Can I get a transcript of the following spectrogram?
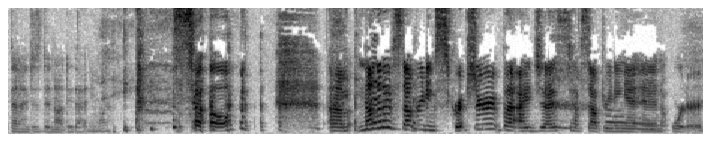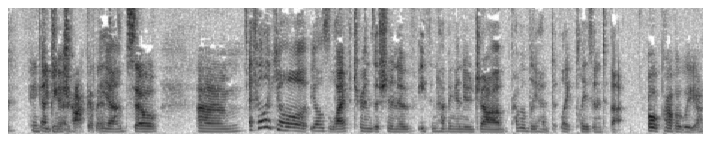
then I just did not do that anymore. so, um, not that I've stopped reading scripture, but I just have stopped reading it in order and keeping track of it. Yeah. So, um, I feel like y'all y'all's life transition of Ethan having a new job probably had to, like plays into that. oh, probably yeah,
